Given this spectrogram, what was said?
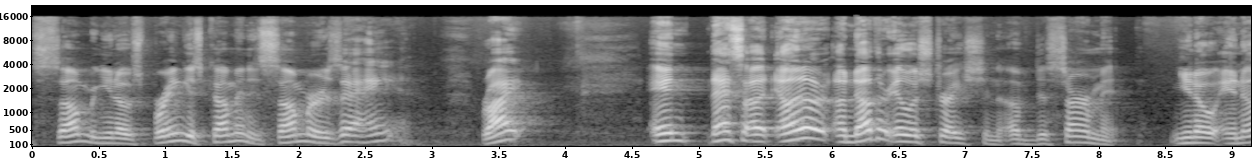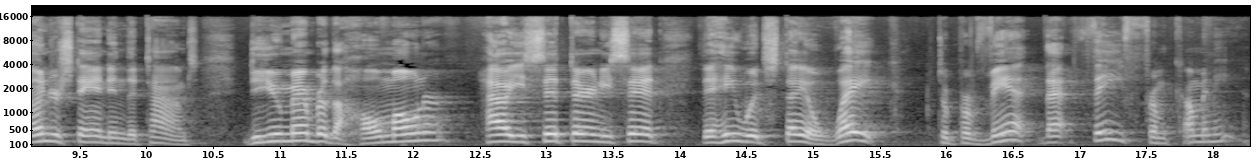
summer, you know, spring is coming and summer is at hand, right? And that's a, another illustration of discernment, you know, and understanding the times. Do you remember the homeowner? How he sit there and he said that he would stay awake to prevent that thief from coming in.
